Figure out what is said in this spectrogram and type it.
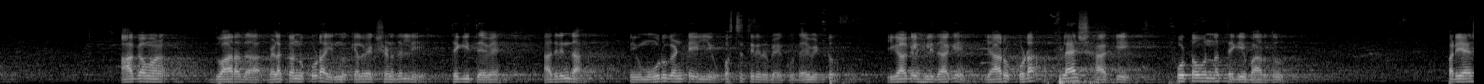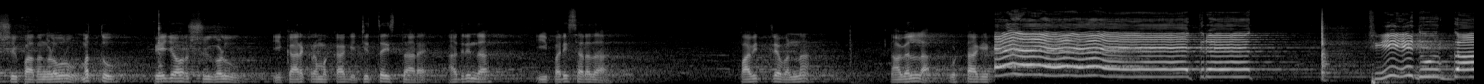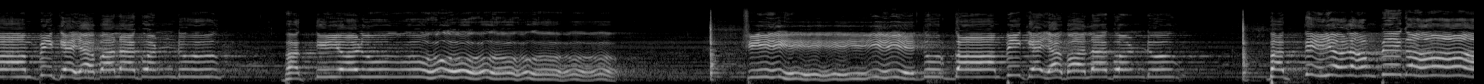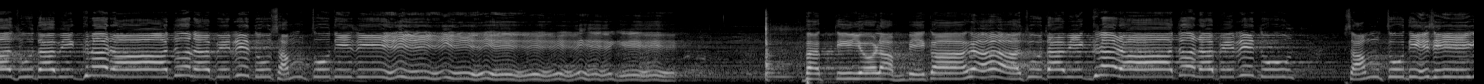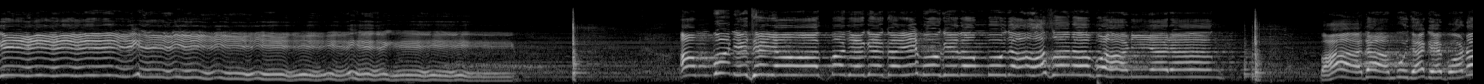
ಆಗಮ ದ್ವಾರದ ಬೆಳಕನ್ನು ಕೂಡ ಇನ್ನು ಕೆಲವೇ ಕ್ಷಣದಲ್ಲಿ ತೆಗಿತೇವೆ. ಆದ್ದರಿಂದ ನೀವು ಮೂರು ಗಂಟೆ ಇಲ್ಲಿ ಉಪಸ್ಥಿತರಿರಬೇಕು ದಯವಿಟ್ಟು. ಈಗಾಗಲೇ ಹೇಳಿದಾಗೆ ಯಾರೂ ಕೂಡ ಫ್ಲ್ಯಾಶ್ ಹಾಕಿ ಫೋಟೋವನ್ನು ತೆಗೆಯಬಾರದು ಪರ್ಯಾಯ ಶ್ರೀಪಾದಂಗಳವರು ಮತ್ತು ಪೇಜಾವರ ಶ್ರೀಗಳು ಈ ಕಾರ್ಯಕ್ರಮಕ್ಕಾಗಿ ಚಿತ್ತೈಸ್ತಾರೆ. ಆದ್ದರಿಂದ ಈ ಪರಿಸರದ ಪಾವಿತ್ರ್ಯವನ್ನು ನಾವೆಲ್ಲ ಒಟ್ಟಾಗಿ ಶ್ರೀ ದುರ್ಗಾಂಬಿಕೆಯ ಬಲಗೊಂಡು ಭಕ್ತಿಯಳು ಶ್ರೀ ದುರ್ಗಾಂಬಿಕೆಯ ಬಲಗೊಂಡು ಭಕ್ತಿಯೊಳಂಬಿಗಾ ಸುತ ವಿಘ್ನರಾಜುನ ಬಿರಿದು ಸಂತುದಿರಿ. ಭಕ್ತಿಯೊಳಂಬಿಕಾಗ ಸುತ ವಿಘ್ನರಾಜನ ಬಿರಿದು ಸಂತುದಿಸಿ por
